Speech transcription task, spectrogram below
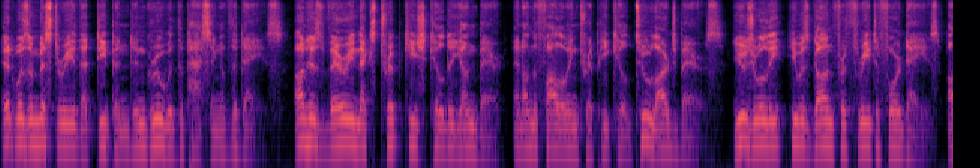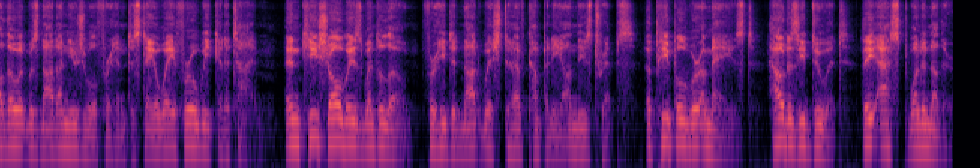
It was a mystery that deepened and grew with the passing of the days. On his very next trip, Keesh killed a young bear, and on the following trip he killed two large bears. Usually he was gone for three to four days, although it was not unusual for him to stay away for a week at a time. And Keesh always went alone, for he did not wish to have company on these trips. The people were amazed. How does he do it? They asked one another.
